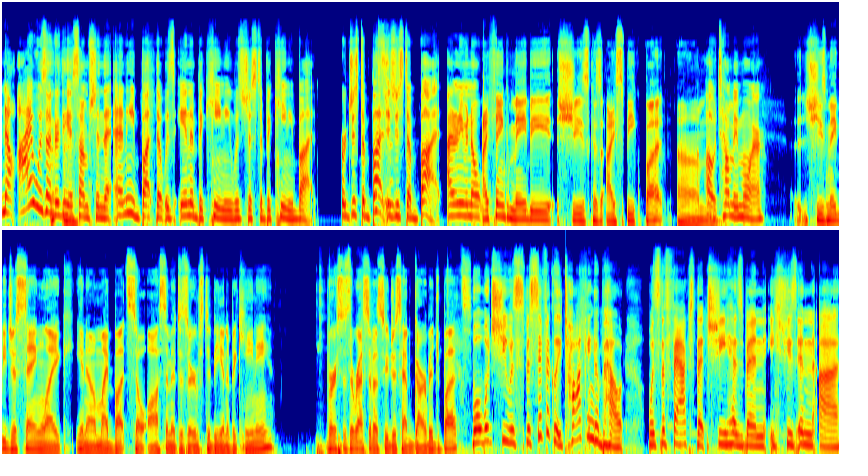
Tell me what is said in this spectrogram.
Now I was under the assumption that any butt that was in a bikini was just a bikini butt, or just a butt is just a butt. I don't even know. I think maybe she's because I speak butt. Um, oh, tell me more. she's maybe just saying like, you know, my butt's so awesome it deserves to be in a bikini, versus the rest of us who just have garbage butts. Well, what she was specifically talking about was the fact that she has been she's in uh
